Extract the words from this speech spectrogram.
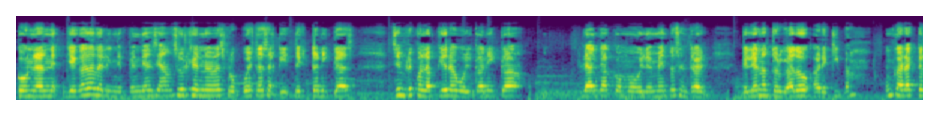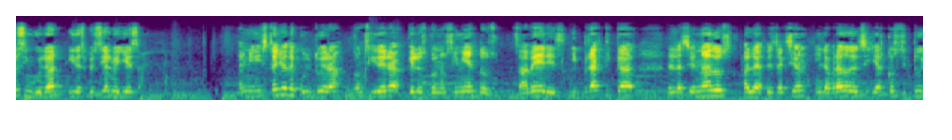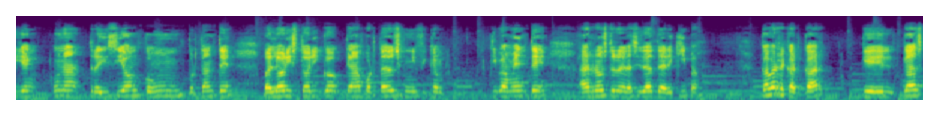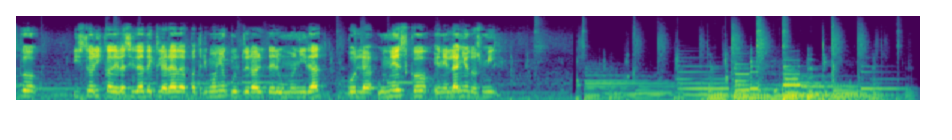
Con la llegada de la independencia surgen nuevas propuestas arquitectónicas, siempre con la piedra volcánica blanca como elemento central que le han otorgado a Arequipa un carácter singular y de especial belleza. El Ministerio de Cultura considera que los conocimientos, saberes y prácticas relacionados a la extracción y labrado del sillar constituyen una tradición con un importante valor histórico que ha aportado significativamente al rostro de la ciudad de Arequipa. Cabe recalcar que el casco histórica de la ciudad declarada Patrimonio Cultural de la Humanidad por la UNESCO en el año 2000.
